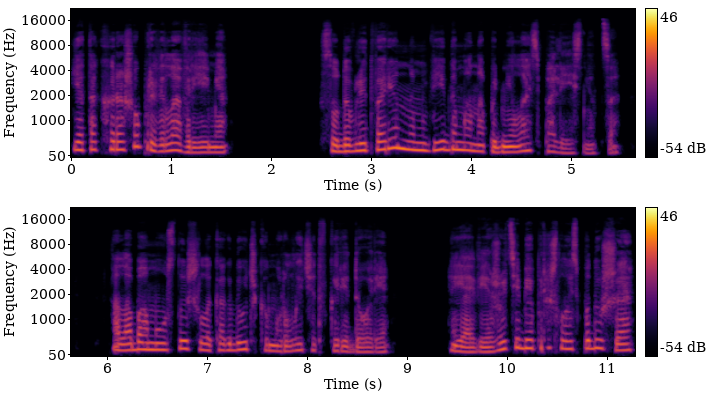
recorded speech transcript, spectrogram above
я так хорошо провела время». С удовлетворенным видом она поднялась по лестнице. Алабама услышала, как дочка мурлычет в коридоре. «Я вижу, тебе пришлось по душе».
